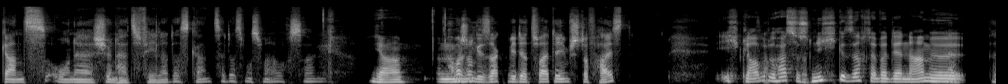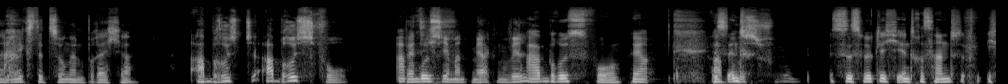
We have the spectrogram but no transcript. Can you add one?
ganz ohne Schönheitsfehler, das Ganze, das muss man auch sagen. Ja. Ähm, Haben wir schon gesagt, wie der zweite Impfstoff heißt? Ich glaube, du hast es nicht gesagt, aber der Name. Der, der nächste Zungenbrecher. Abrys, Abrysfo. Abrys, wenn sich jemand merken will. Abrysfo, ja. Ist, Abrysfo es ist wirklich interessant. Ich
